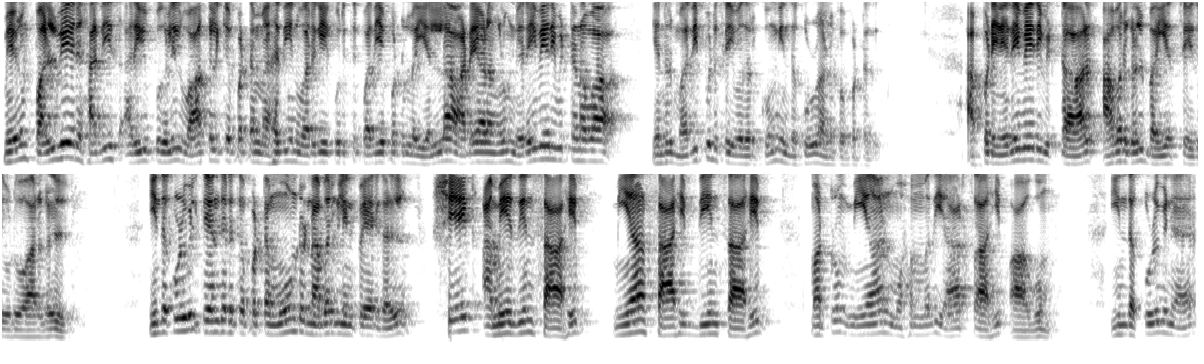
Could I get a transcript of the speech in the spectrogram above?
மேலும் பல்வேறு ஹதீஸ் அறிவிப்புகளில் வாக்களிக்கப்பட்ட மெஹதியின் வருகை குறித்து பதியப்பட்டுள்ள எல்லா அடையாளங்களும் நிறைவேறிவிட்டனவா என்று மதிப்பீடு செய்வதற்கும் இந்த குழு அனுப்பப்பட்டது. அப்படி நிறைவேறிவிட்டால் அவர்கள் பையத் செய்து விடுவார்கள். இந்த குழுவில் தேர்ந்தெடுக்கப்பட்ட மூன்று நபர்களின் பெயர்கள் ஷேக் அமீர்தீன் சாஹிப் மியா சாஹிப் தீன் சாஹிப் மற்றும் மியான் முகமது யார் சாஹிப் ஆகும் இந்த குழுவினர்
